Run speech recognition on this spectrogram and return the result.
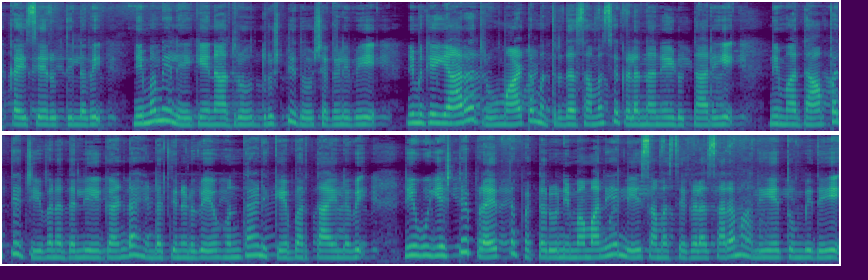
ಕೈ ಸೇರುತ್ತಿಲ್ಲವೇ? ನಿಮ್ಮ ಮೇಲೆ ಏನಾದರೂ ದೃಷ್ಟಿದೋಷಗಳಿವೆ ನಿಮಗೆ ಯಾರಾದರೂ ಮಾಟಮಂತ್ರದ ಸಮಸ್ಯೆಗಳನ್ನು ನೀಡುತ್ತಾರೆಯೇ? ನಿಮ್ಮ ದಾಂಪತ್ಯ ಜೀವನದಲ್ಲಿ ಗಂಡ ಹೆಂಡತಿ ನಡುವೆ ಹೊಂದಾಣಿಕೆ ಬರ್ತಾ ಇಲ್ಲವೇ? ನೀವು ಎಷ್ಟೇ ಪ್ರಯತ್ನ ಪಟ್ಟರೂ ನಿಮ್ಮ ಮನೆಯಲ್ಲಿ ಸಮಸ್ಯೆಗಳ ಸರಮಾಲೆಯೇ ತುಂಬಿದೆಯೇ?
